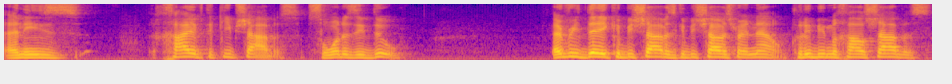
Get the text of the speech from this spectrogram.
and he's chayiv to keep Shabbos. So what does he do? Every day could be Shabbos, could be Shabbos right now. Could he be Michal Shabbos?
